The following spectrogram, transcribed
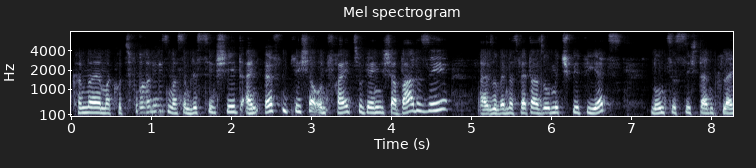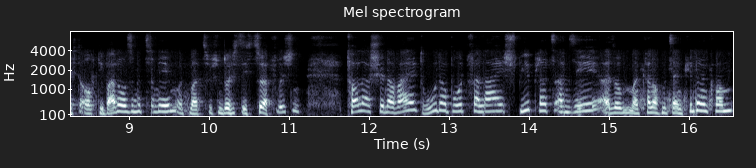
Können wir ja mal kurz vorlesen, was im Listing steht. Ein öffentlicher und frei zugänglicher Badesee. Also wenn das Wetter so mitspielt wie jetzt, lohnt es sich dann vielleicht auch die Badehose mitzunehmen und mal zwischendurch sich zu erfrischen. Toller, schöner Wald, Ruderbootverleih, Spielplatz am See. Also man kann auch mit seinen Kindern kommen.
